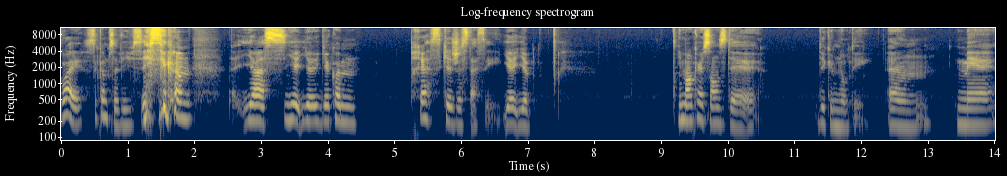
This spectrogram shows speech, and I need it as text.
Ouais, c'est comme ça vivre ici. C'est comme. Il y a, y, a, y a comme presque juste assez. Il y a- il manque un sens de, de communauté. Euh, mais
